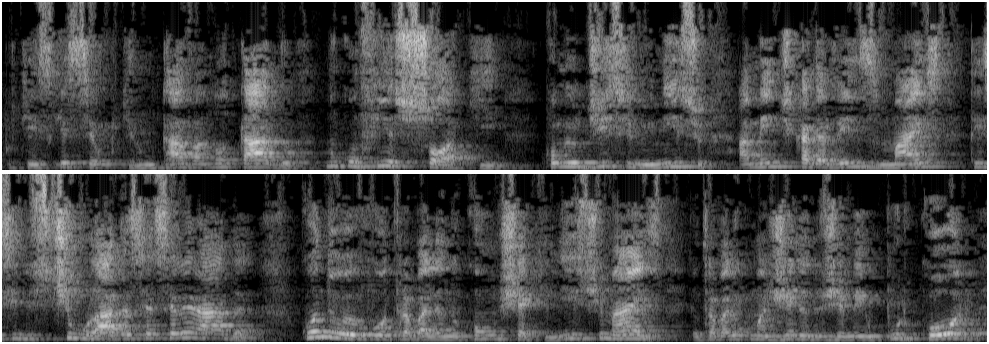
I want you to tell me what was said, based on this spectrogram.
porque esqueceu, porque não estava anotado. Não confia só aqui. Como eu disse no início, a mente cada vez mais tem sido estimulada a ser acelerada. Quando eu vou trabalhando com um checklist, mais, eu trabalho com uma agenda do Gmail por cor,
